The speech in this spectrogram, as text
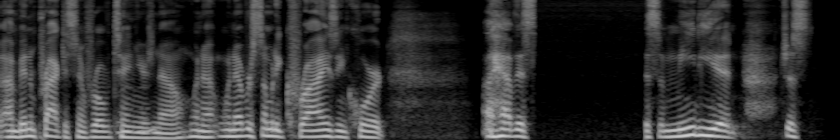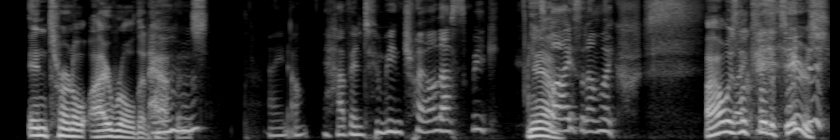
I've been practicing for over 10 years Mhm. now, when I, whenever somebody cries in court, I have this this immediate just internal eye roll that Mhm. happens. I know. It happened to me in trial last week Yeah. twice, and I'm like, I always like- look for the tears.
